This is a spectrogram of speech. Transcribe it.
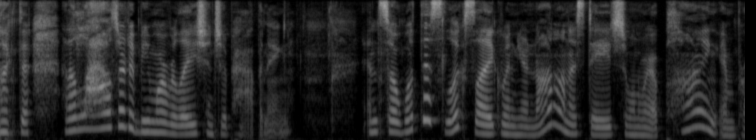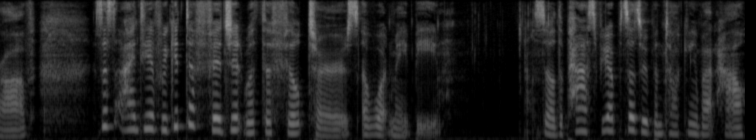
like the, it allows there to be more relationship happening. And so, what this looks like when you're not on a stage, so when we're applying improv, is this idea of we get to fidget with the filters of what may be. So, the past few episodes, we've been talking about how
